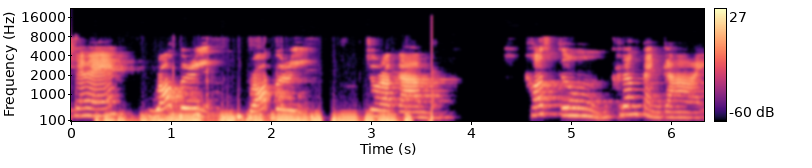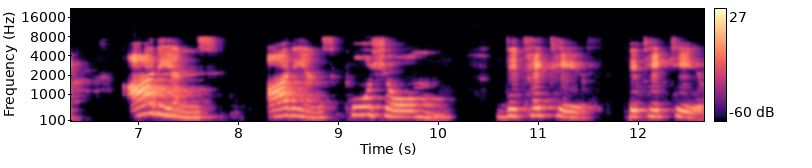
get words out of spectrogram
ใช่ไหม robbery robbery จุรกรรม costume เครื่องแต่งกาย audience audience ผู้ชม detective detective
